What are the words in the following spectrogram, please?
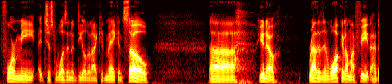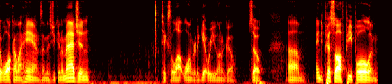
For me, it just wasn't a deal that I could make. And so, uh, you know, rather than walking on my feet, I had to walk on my hands. And as you can imagine, it takes a lot longer to get where you want to go. So, um, and you piss off people and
